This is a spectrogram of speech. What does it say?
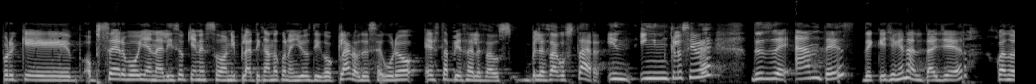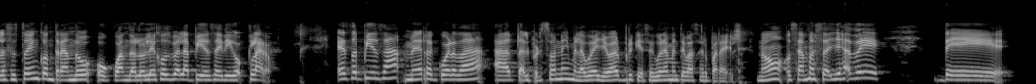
porque observo y analizo quiénes son y platicando con ellos digo, claro, de seguro esta pieza les va, les va a gustar. inclusive desde antes de que lleguen al taller, cuando las estoy encontrando o cuando a lo lejos veo la pieza y digo, claro, esta pieza me recuerda a tal persona y me la voy a llevar porque seguramente va a ser para él, ¿no? O sea, más allá de, de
